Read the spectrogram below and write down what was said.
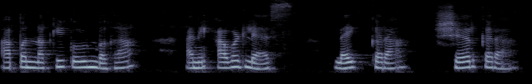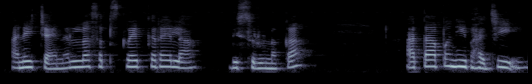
आपण नक्की करून बघा आणि आवडल्यास लाईक करा शेअर करा आणि चॅनलला सबस्क्राईब करायला विसरू नका. आता आपण ही भाजी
